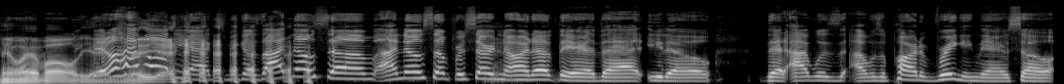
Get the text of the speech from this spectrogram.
they don't have all the acts. They don't have but all the acts because I know some. I know some for certain aren't up there that you know that I was I was a part of bringing there. So,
